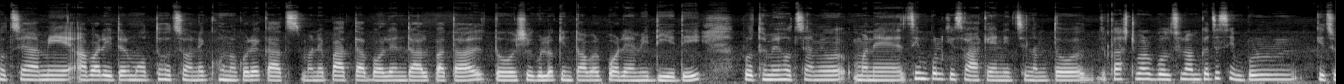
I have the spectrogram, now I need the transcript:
হচ্ছে আমি আবার এটার মধ্যে হচ্ছে অনেক ঘন করে কাজ মানে পাতা বলেন, ডাল পাতা, তো সেগুলো কিন্তু আবার পরে আমি দিয়ে দিই। প্রথমে হচ্ছে আমি মানে সিম্পল কিছু আঁকিয়ে নিচ্ছিলাম, তো কাস্টমার বলছিল আমাকে যে সিম্পল কিছু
